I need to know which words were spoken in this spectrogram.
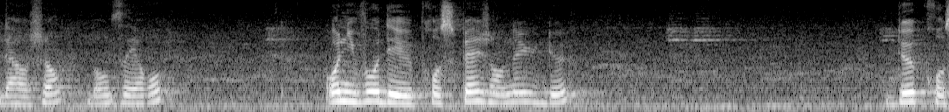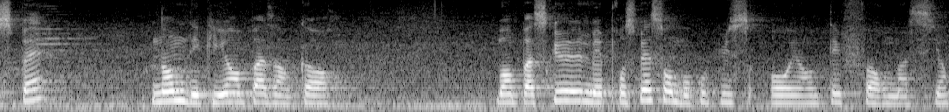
d'argent, donc zéro. Au niveau des prospects, j'en ai eu deux. Deux prospects. Nombre de clients, pas encore. Bon, parce que mes prospects sont beaucoup plus orientés formation.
